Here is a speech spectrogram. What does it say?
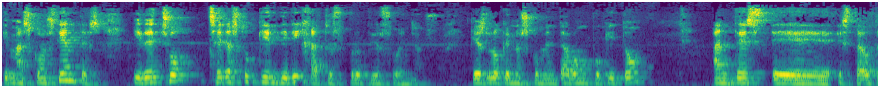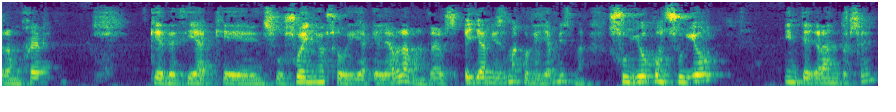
Y más conscientes. Y de hecho, serás tú quien dirija tus propios sueños, que es lo que nos comentaba un poquito antes eh, esta otra mujer, que decía que en sus sueños oía que le hablaban. Claro, es ella misma con ella misma. Su yo con su yo, integrándose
